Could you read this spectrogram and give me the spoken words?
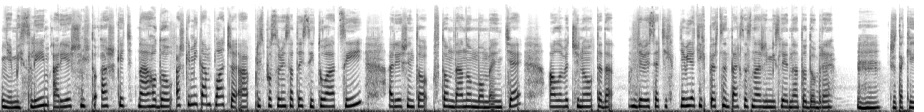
nemyslím a riešim to až keď náhodou, až keď mi tam plače a prispôsobím sa tej situácii a riešim to v tom danom momente, ale väčšinou teda v 90, 9% sa snažím myslieť na to dobré. Mhm. Že taký,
